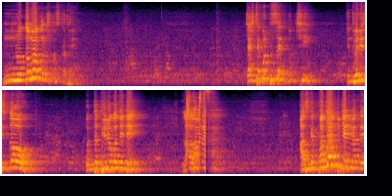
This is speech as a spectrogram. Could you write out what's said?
ন্যূনতম সংস্কার হয়নি চেষ্টা করতেছে, বুঝছি, কিন্তু ভেরি স্লো অত্য ধীর লাভ হবে না। আজকে প্রথম বিচার বিভাগকে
